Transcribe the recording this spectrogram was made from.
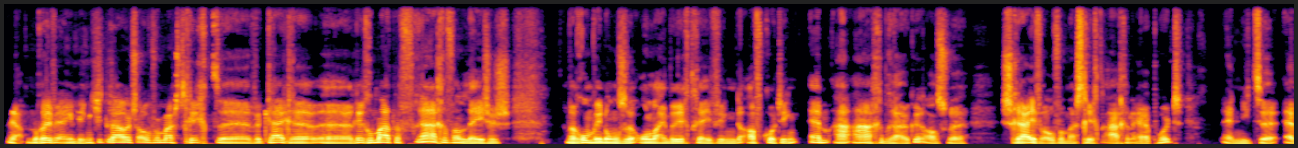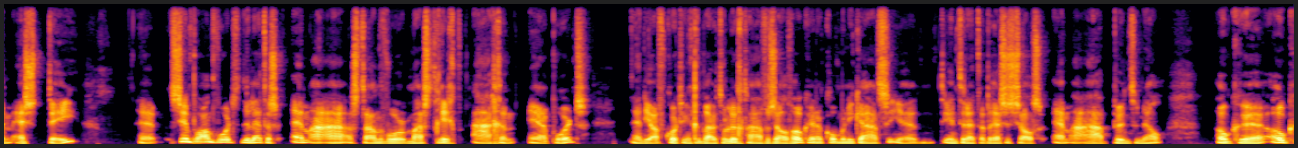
Ja, nog even één dingetje trouwens over Maastricht. We krijgen regelmatig vragen van lezers waarom we in onze online berichtgeving de afkorting MAA gebruiken als we schrijven over Maastricht-Agen Airport en niet uh, MST. simpel antwoord, de letters MAA staan voor Maastricht-Agen Airport. En die afkorting gebruikt de luchthaven zelf ook in de communicatie. Het internetadres is zelfs maa.nl. Ook, ook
